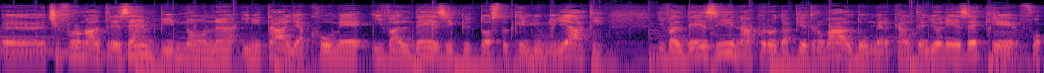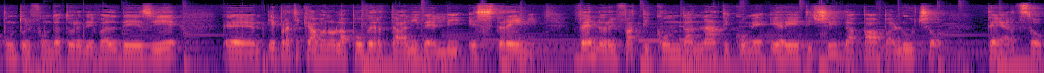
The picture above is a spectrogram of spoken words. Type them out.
eh, ci furono altri esempi non in Italia come i Valdesi piuttosto che gli Umiliati. I Valdesi nacquero da Pietro Valdo, un mercante lionese che fu appunto il fondatore dei Valdesi eh, e praticavano la povertà a livelli estremi. Vennero infatti condannati come eretici da Papa Lucio III.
